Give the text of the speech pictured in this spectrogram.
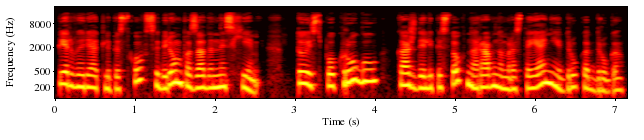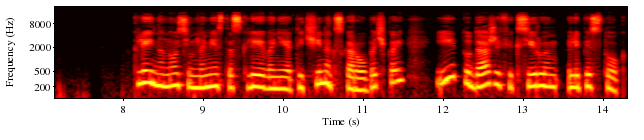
Первый ряд лепестков соберем по заданной схеме, то есть по кругу каждый лепесток на равном расстоянии друг от друга. Клей наносим на место склеивания тычинок с коробочкой и туда же фиксируем лепесток.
